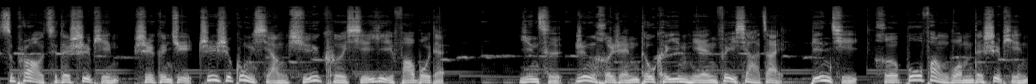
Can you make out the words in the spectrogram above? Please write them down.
Sprouts 的视频是根据知识共享许可协议发布的，因此任何人都可以免费下载、编辑和播放我们的视频，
